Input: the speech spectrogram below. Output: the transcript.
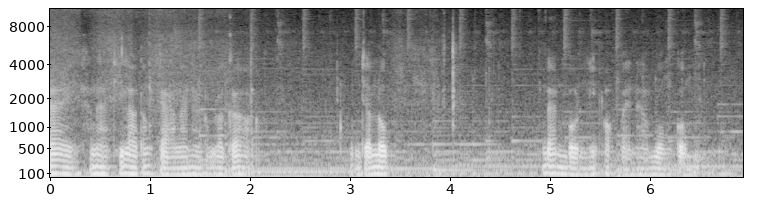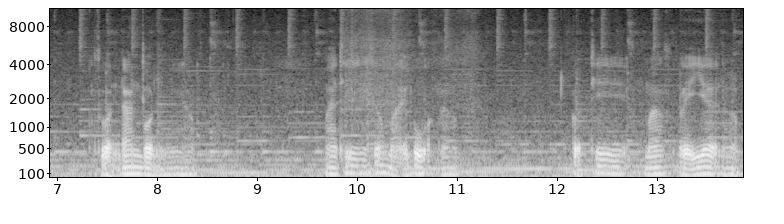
ได้ขนาดที่เราต้องการแล้วนะครับ แล้วก็ผมจะลบด้านบนนี้ออกไปนะครับ วงกลมส่วนด้านบนนี้นะครับ มาที่เครื่องหมายบวกนะครับ กดที่ mask layer นะครับ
